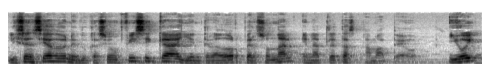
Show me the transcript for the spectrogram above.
licenciado en Educación Física y entrenador personal en atletas amateur. Y hoy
